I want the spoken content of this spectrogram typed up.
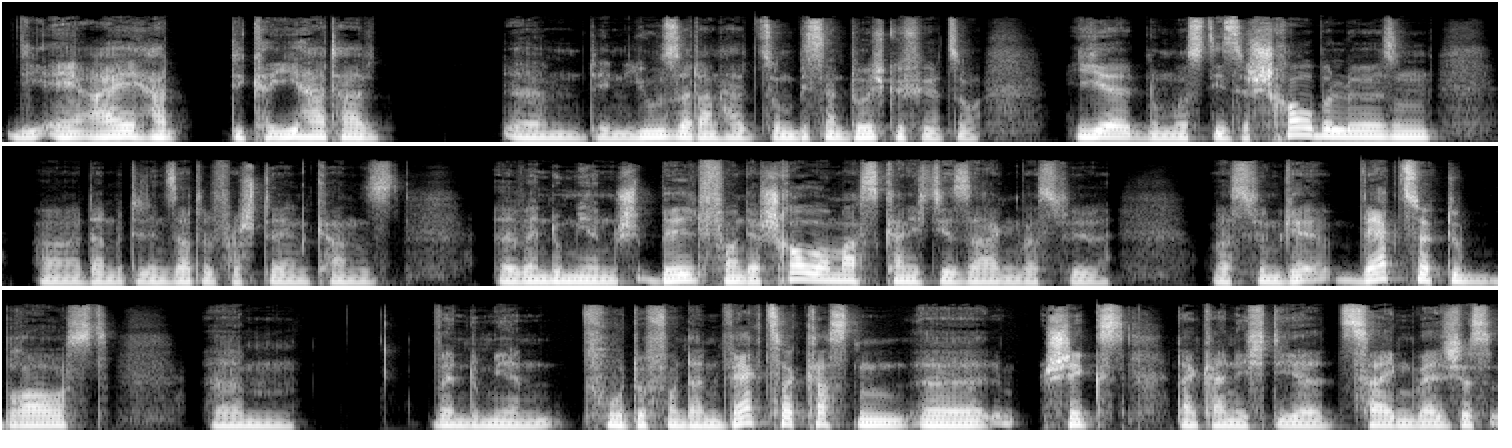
die AI hat, die KI hat halt ähm, den User dann halt so ein bisschen durchgeführt, so, hier, du musst diese Schraube lösen, äh, damit du den Sattel verstellen kannst. Äh, wenn du mir ein Bild von der Schraube machst, kann ich dir sagen, was für, was für ein Ge Werkzeug du brauchst. Ähm, wenn du mir ein Foto von deinem Werkzeugkasten äh, schickst, dann kann ich dir zeigen, welches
